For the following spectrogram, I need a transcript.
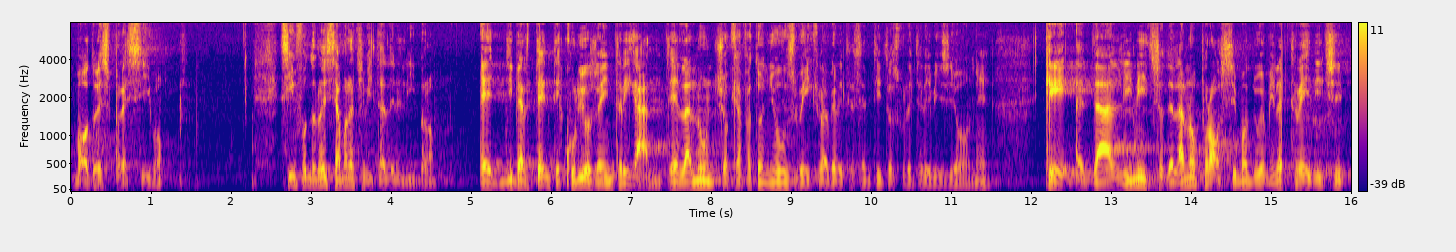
modo espressivo. Sì, in fondo noi siamo la civiltà del libro è divertente, curioso e intrigante l'annuncio che ha fatto Newsweek, l'avrete sentito sulle televisioni, che eh, dall'inizio dell'anno prossimo, 2013,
